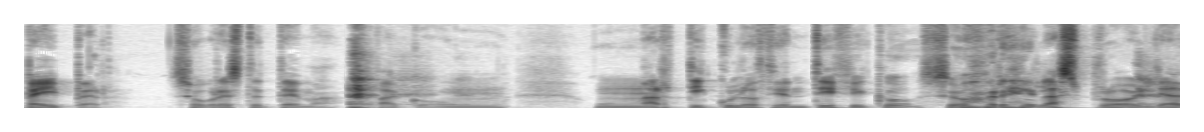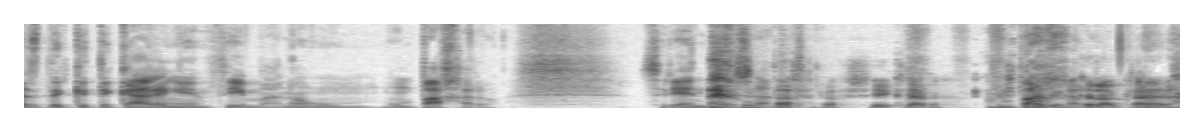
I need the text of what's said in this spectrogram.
paper sobre este tema, Paco, un, artículo científico sobre las probabilidades de que te caguen encima, ¿no? Un, pájaro. Sería interesante. un pájaro, sí, claro. Un pájaro, claro.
